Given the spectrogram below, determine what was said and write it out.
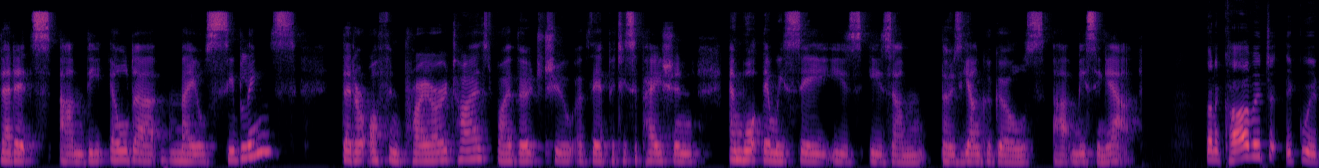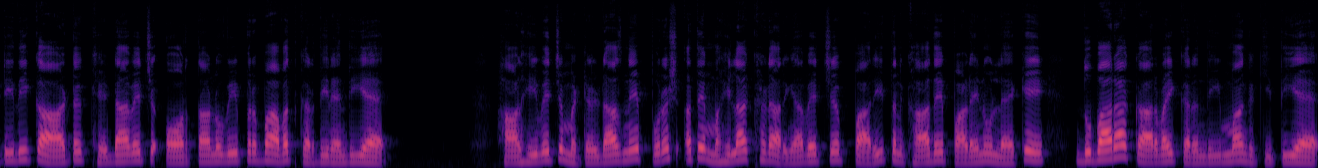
that it's um, the elder male siblings that are often prioritized by virtue of their participation and what then we see is is um, those younger girls uh, missing out ਤਨਖਾਹ ਵਿੱਚ ਇਕੁਇਟੀ ਦੀ ਘਾਟ ਖੇਡਾਂ ਵਿੱਚ ਔਰਤਾਂ ਨੂੰ ਵੀ ਪ੍ਰਭਾਵਿਤ ਕਰਦੀ ਰਹਿੰਦੀ ਹੈ ਹਾਲ ਹੀ ਵਿੱਚ ਮਟਿਲਡਾਜ਼ ਨੇ ਪੁਰਸ਼ ਅਤੇ ਮਹਿਲਾ ਖਿਡਾਰੀਆਂ ਵਿੱਚ ਭਾਰੀ ਤਨਖਾਹ ਦੇ ਪਾੜੇ ਨੂੰ ਲੈ ਕੇ ਦੁਬਾਰਾ ਕਾਰਵਾਈ ਕਰਨ ਦੀ ਮੰਗ ਕੀਤੀ ਹੈ।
